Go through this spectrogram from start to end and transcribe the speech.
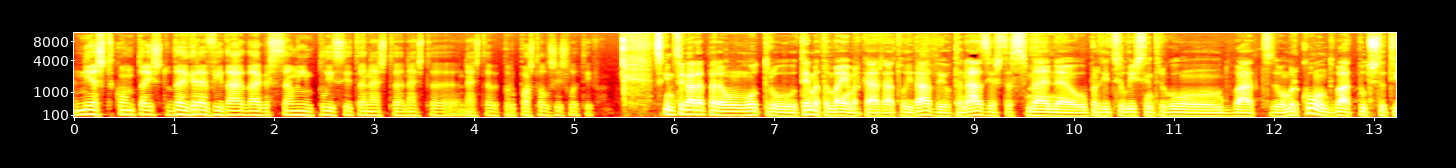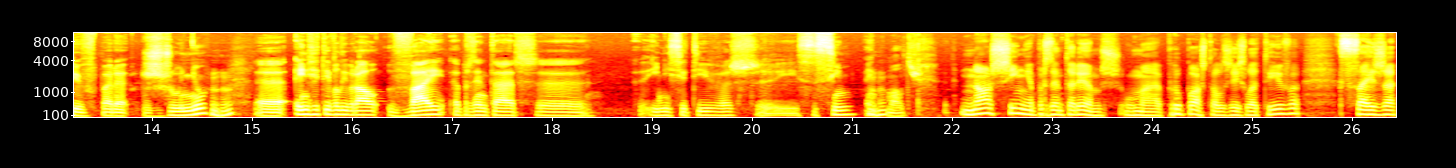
neste contexto da gravidade da agressão implícita nesta, nesta, nesta proposta legislativa. Seguimos agora para um outro tema também a marcar a atualidade, a eutanásia. Esta semana o Partido Socialista entregou um debate, ou marcou um debate putestativo para junho. Uhum. Uh, a Iniciativa Liberal vai apresentar uh, iniciativas e, se sim, em que uhum. moldes? Nós sim apresentaremos uma proposta legislativa que seja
